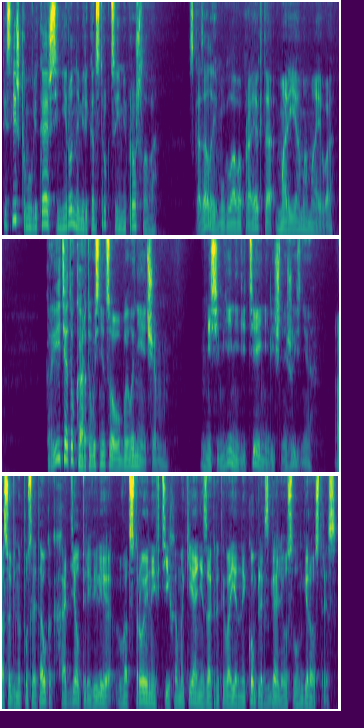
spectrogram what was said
«Ты слишком увлекаешься нейронными реконструкциями прошлого», сказала ему глава проекта Мария Мамаева. Крыть эту карту Васнецову было нечем. Ни семьи, ни детей, ни личной жизни. Особенно после того, как их отдел перевели в отстроенный в Тихом океане закрытый военный комплекс Галиус Лонгерострис.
